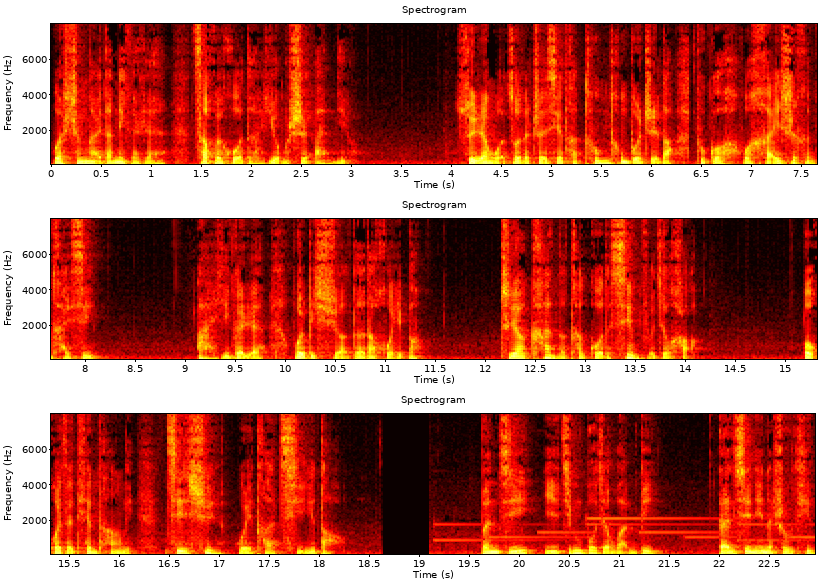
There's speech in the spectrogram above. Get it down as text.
我深爱的那个人才会获得永世安宁。虽然我做的这些他通通不知道，不过我还是很开心。爱一个人未必需要得到回报，只要看到他过得幸福就好。我会在天堂里继续为他祈祷。本集已经播讲完毕，感谢您的收听，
